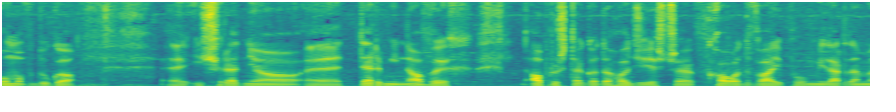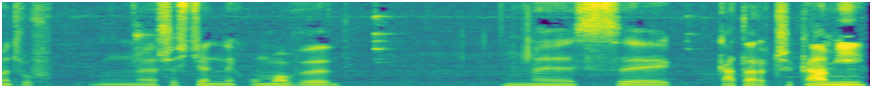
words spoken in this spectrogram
umów długo e, i średnio e, terminowych. Oprócz tego dochodzi jeszcze około 2,5 miliarda metrów mm, e, sześciennych umowy mm, e, z Katarczykami.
